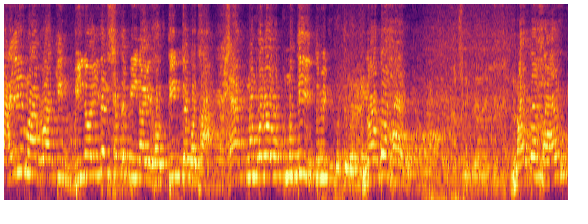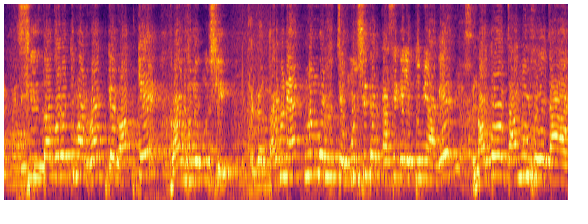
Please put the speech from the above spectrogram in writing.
কাইম আর ওয়াকিন বিনয়ীদের সাথে বিনয়ী হোক তিনটে কথা। এক নম্বরে উন্নতি তুমি নত হও। নত হও চিন্তা করো তোমার রবকে রবকে, রব হলো মুর্শিদ। তার মানে এক নম্বর হচ্ছে মুর্শিদের কাছে গেলে তুমি আগে নত জানু হয়ে যাও।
